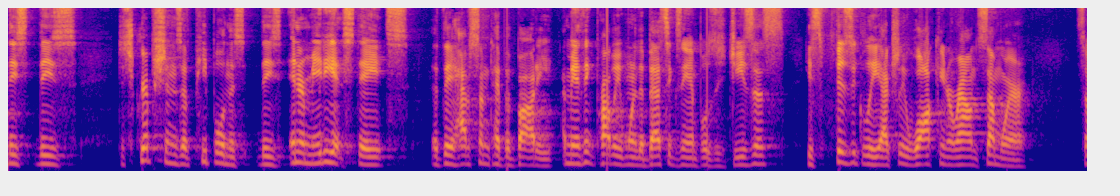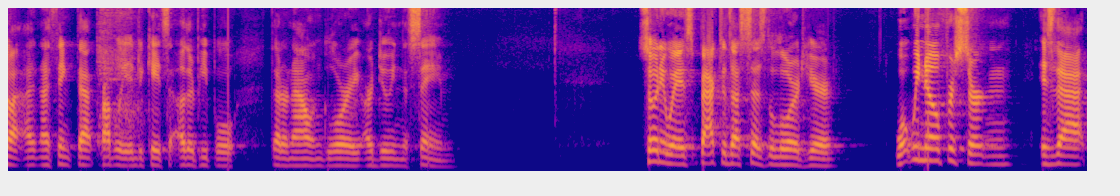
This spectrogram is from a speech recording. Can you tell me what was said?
these, these descriptions of people in this, these intermediate states that they have some type of body. I mean, I think probably one of the best examples is Jesus. He's physically actually walking around somewhere. So I, I think that probably indicates that other people that are now in glory are doing the same. So, anyways, back to thus says the Lord here. What we know for certain is that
